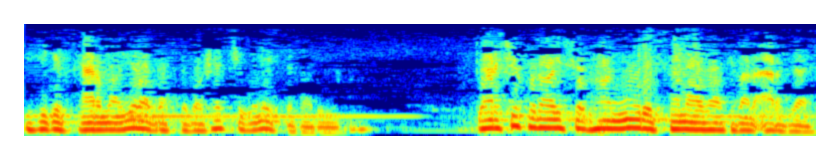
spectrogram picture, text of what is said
کسی که سرمایه را باخته باشد چگونه استفاده می‌کنه گرچه خدای سبحان نور سماوات و الارض است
